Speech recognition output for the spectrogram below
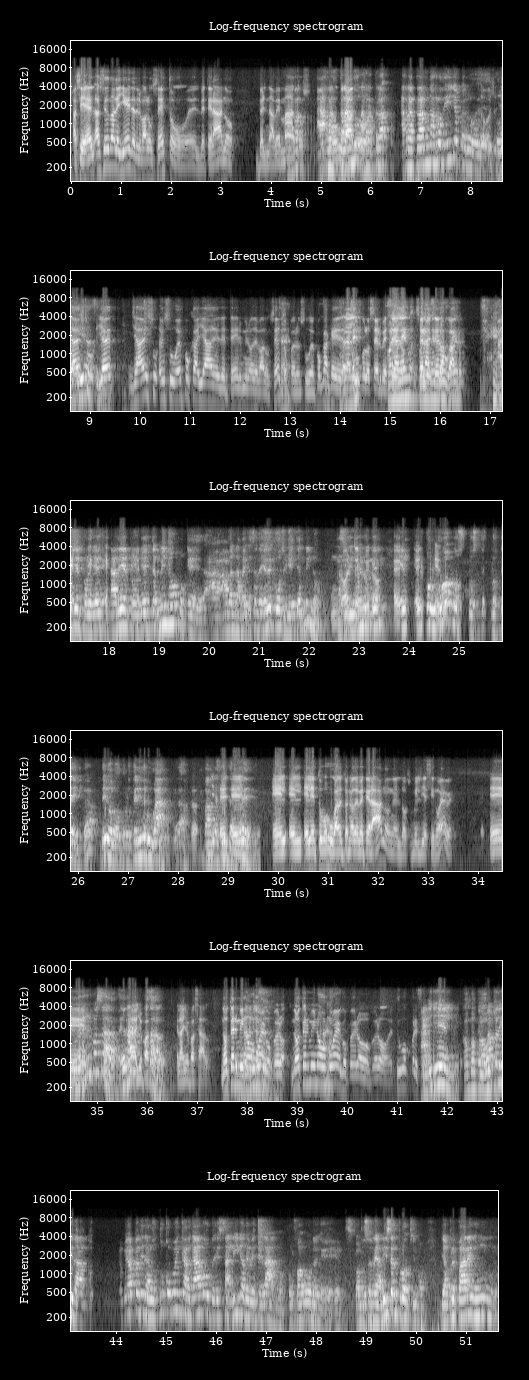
Así es, ha sido una leyenda del baloncesto, el veterano Bernabé Matos. Arrastrando, arrastrar, una rodilla, pero... Eh, ya, ya, en, su, en su época ya de, término de baloncesto, pero en su época que con, los cerveceros, cerveceros jugando. Ariel, pero ya, Ariel, ya terminó porque a, a Bernabé que se deje de cosas, ya terminó. No, él terminó. Él, él, colgó los, los, los, tenis, ¿verdad? Digo, los, los tenis de jugar, ¿verdad? Vamos a decir de él, él, él, estuvo jugando el torneo de veterano en el 2019. Eh, el año pasado. El, año pasado. El año pasado. No terminó un juego, pero no terminó un juego, pero, pero estuvo presente. Ariel, como voy a pedir algo voy a pedir algo, tú como encargado de esa liga de veteranos, por favor, eh, eh, cuando se realice el próximo, ya preparen un,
